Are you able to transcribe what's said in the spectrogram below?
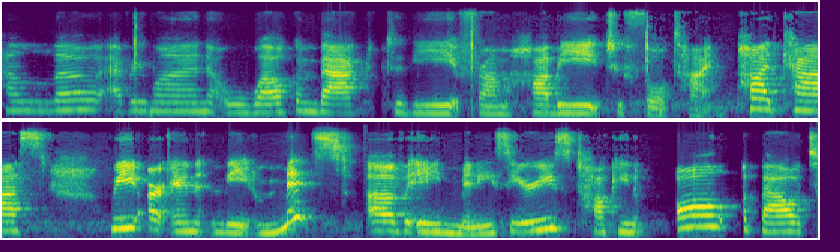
Hello, everyone. Welcome back to the From Hobby to Full Time podcast. We are in the midst of a mini series talking all about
